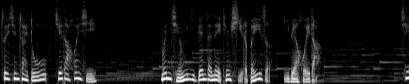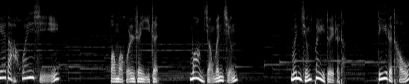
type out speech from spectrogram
最近在读《皆大欢喜》。温情一边在内厅洗着杯子，一边回答：“皆大欢喜。”方墨浑身一震，望向温情。温情背对着他，低着头，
